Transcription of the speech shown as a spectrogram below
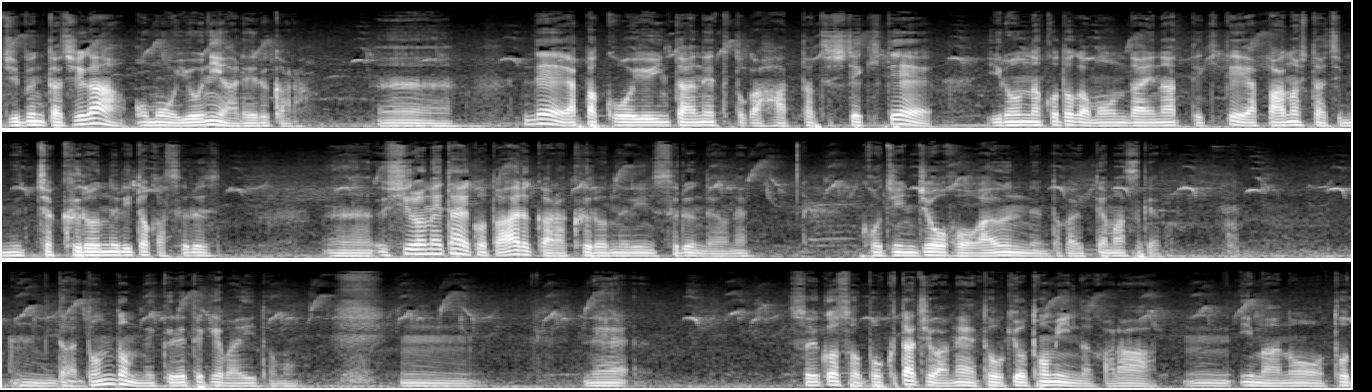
自分たちが思うようにやれるから。うん。でやっぱこういうインターネットとか発達してきていろんなことが問題になってきてやっぱあの人たちむっちゃ黒塗りとかする、うん、後ろめたいことあるから黒塗りにするんだよね。個人情報がうんぬんとか言ってますけど、うん、だからどんどんめくれていけばいいと思う。うん。ね。それこそ僕たちはね東京都民だから、うん、今のと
